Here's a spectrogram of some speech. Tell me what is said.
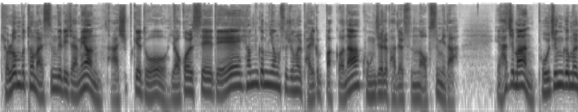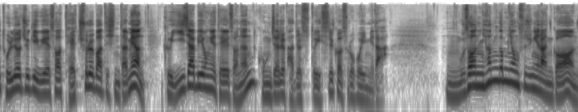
결론부터 말씀드리자면 아쉽게도 여걸세에 대해 현금 영수증을 발급받거나 공제를 받을 수는 없습니다. 하지만 보증금을 돌려주기 위해서 대출을 받으신다면 그 이자 비용에 대해서는 공제를 받을 수도 있을 것으로 보입니다. 음, 우선 현금 영수증이란 건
